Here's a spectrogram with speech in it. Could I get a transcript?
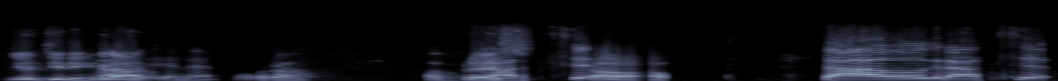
io ti ringrazio ancora. A presto. Grazie. Ciao. Ciao, grazie.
